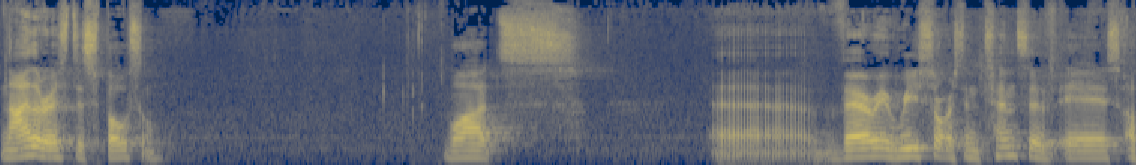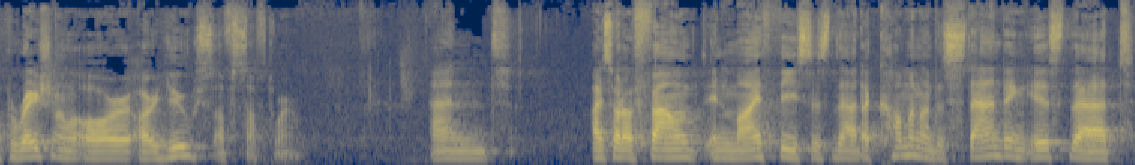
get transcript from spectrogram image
Neither is disposal. What's uh, very resource intensive is operational or, or use of software. And I sort of found in my thesis that a common understanding is that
